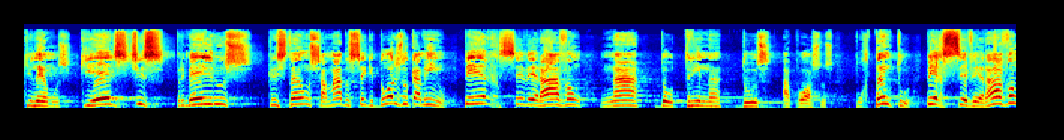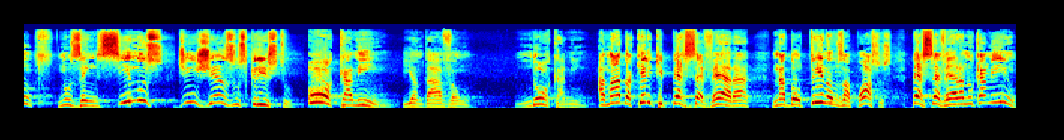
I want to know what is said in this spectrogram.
que lemos que estes primeiros cristãos chamados seguidores do caminho perseveravam na doutrina dos apóstolos. Portanto, perseveravam nos ensinos de Jesus Cristo, o caminho, e andavam no caminho. Amado, aquele que persevera na doutrina dos apóstolos, persevera no caminho.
